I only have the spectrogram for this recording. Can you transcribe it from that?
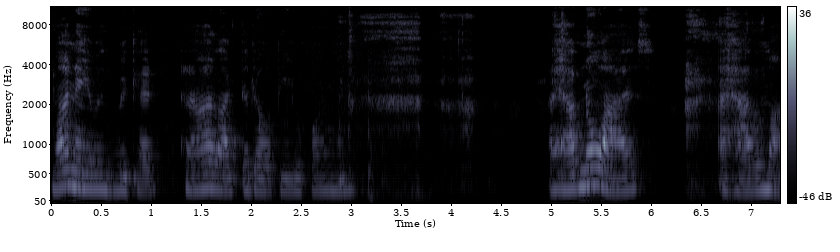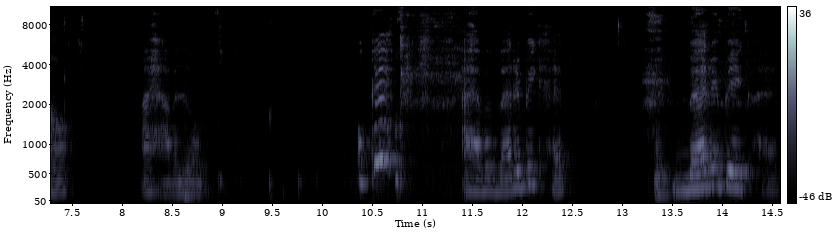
my name is Big Head, and I like the talk to you for a minute. I have no eyes. I have a mouth. I have a nose. Okay. I have a very big head. Very big head.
